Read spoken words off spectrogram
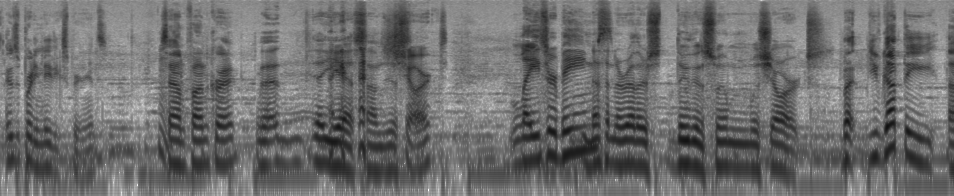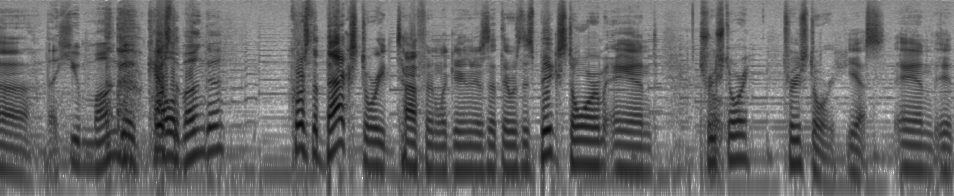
it was a pretty neat experience. Sound fun, Craig? Uh, yes, I'm just Sharks, laser beams, nothing to rather s- do than swim with sharks. But you've got the, uh, The humonga course the- cowabunga. of course, the backstory to Typhoon Lagoon is that there was this big storm and True story. True story, yes. And it,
